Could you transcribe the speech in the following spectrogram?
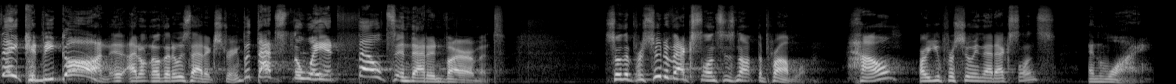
they could be gone. I don't know that it was that extreme, but that's the way it felt in that environment. So the pursuit of excellence is not the problem. How are you pursuing that excellence and why?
